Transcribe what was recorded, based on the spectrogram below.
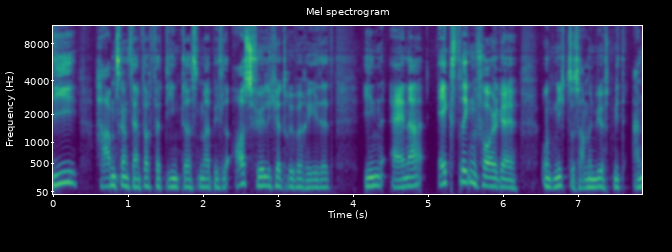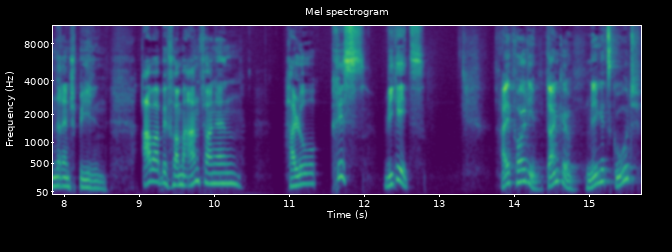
die haben es ganz einfach verdient, dass man ein bisschen ausführlicher drüber redet in einer extrigen Folge und nicht zusammenwirft mit anderen Spielen. Aber bevor wir anfangen, hallo Chris, wie geht's? Hi Poldi, danke, mir geht's gut.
